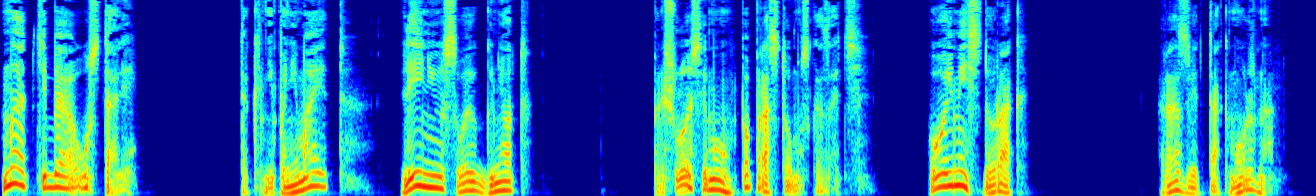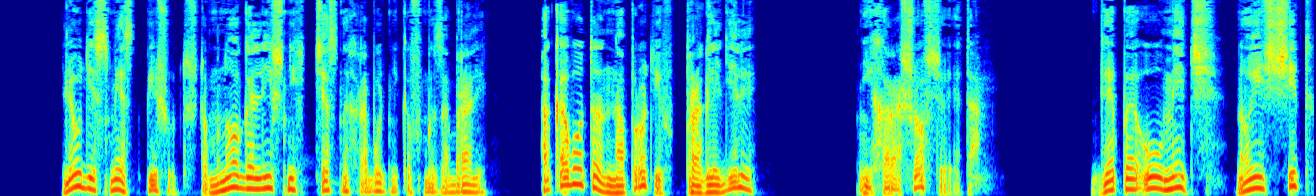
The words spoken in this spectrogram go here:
Мы от тебя устали. Так не понимает, линию свою гнет. Пришлось ему по-простому сказать. «Уймись, дурак!» Разве так можно? Люди с мест пишут, что много лишних честных работников мы забрали, а кого-то, напротив, проглядели. Нехорошо все это. ГПУ — меч, но и щит,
